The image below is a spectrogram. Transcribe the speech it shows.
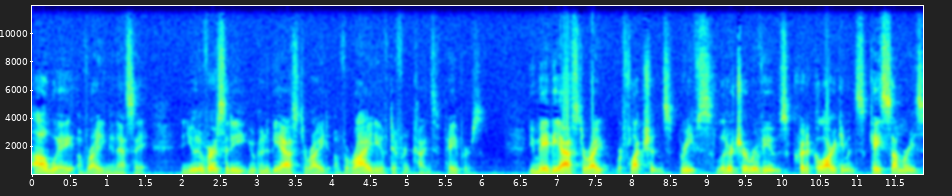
a way of writing an essay. In university, you're going to be asked to write a variety of different kinds of papers. You may be asked to write reflections, briefs, literature reviews, critical arguments, case summaries,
